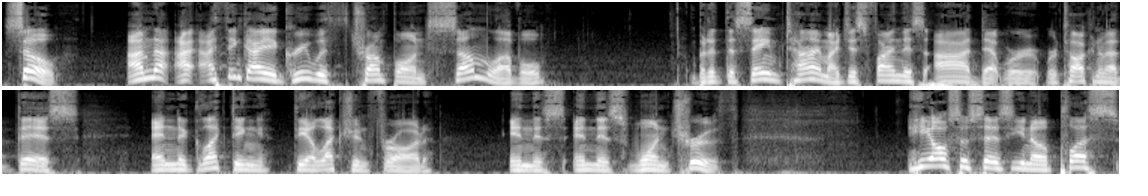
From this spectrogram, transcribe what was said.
so I'm not. I, I think I agree with Trump on some level but at the same time, I just find this odd that we're we're talking about this and neglecting the election fraud in this in this one truth. He also says, you know, plus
